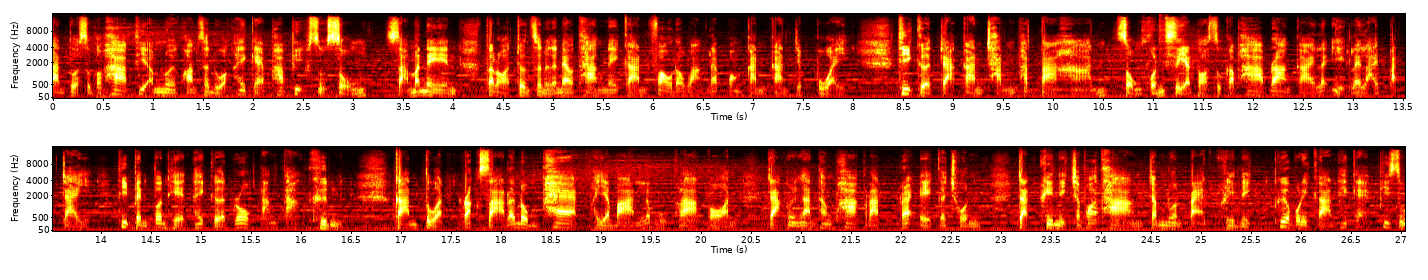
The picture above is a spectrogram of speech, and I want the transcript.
การตรวจสุขภาพที่อำนวยความสะดวกให้แก่พระภิกษุสงฆ์สามเณรตลอดจนเสนอแนวทางในการเฝ้าระวังและป้องกันการเจ็บป่วย ที่เกิดจากการฉันพัตตาหาร ส่งผลเสียต่อสุขภาพร่างกายและอีกหลาย ๆ ปัจจัย ที่เป็นต้นเหตุให้เกิดโรคต่างๆขึ้น การตรวจรักษาระดมแพทย์ พยาบาลและบุคลากร จากหน่วยงานทั้งภาครัฐและเอกชน จัดคลินิกเฉพาะทางจำนวน 8 คลินิก พื่อบริการให้แก่พิสุ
